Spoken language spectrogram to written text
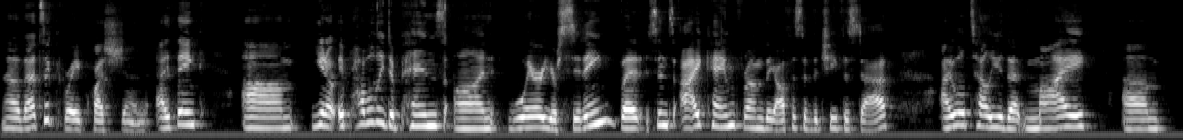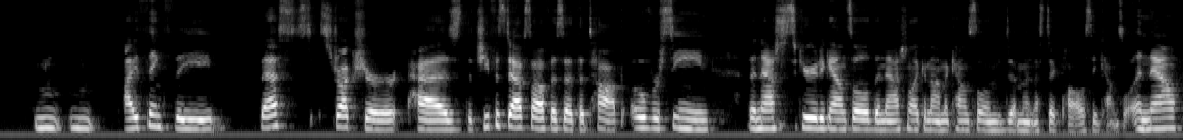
Now, that's a great question. I think um, you know, it probably depends on where you're sitting. But since I came from the Office of the Chief of Staff, I will tell you that my, um, m- I think the best structure has the Chief of Staff's office at the top overseeing the National Security Council, the National Economic Council, and the Domestic Policy Council. And now,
